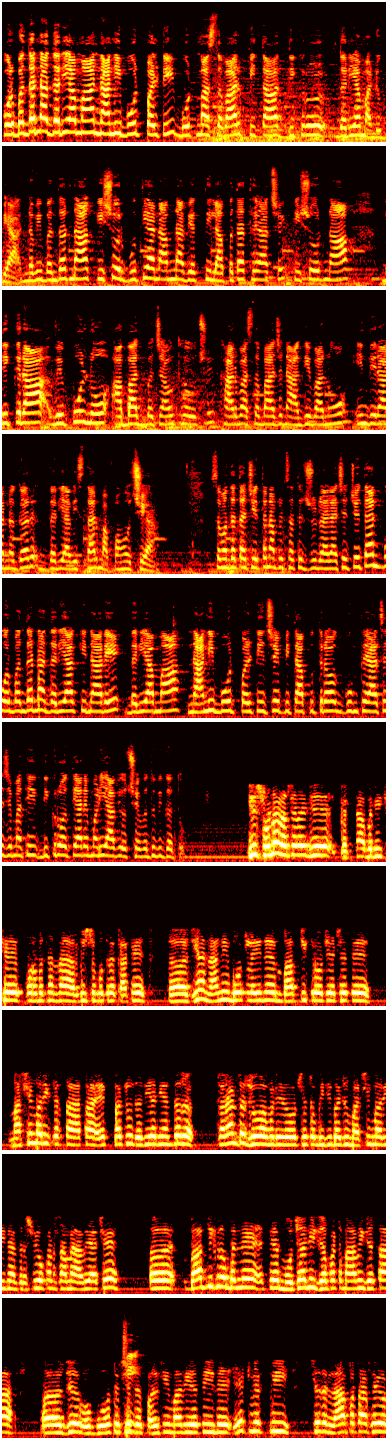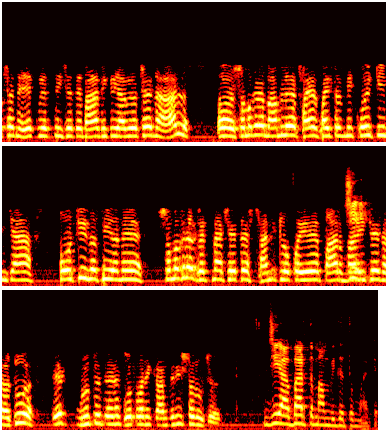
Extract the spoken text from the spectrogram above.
પોરબંદરના દરિયામાં નાની બોટ પલટી, બોટમાં સવાર પિતા, દીકરો દરિયામાં ડૂબ્યા. નવી બંદરના કિશોર ભૂતિયા નામના વ્યક્તિ લાપતા થયા છે. કિશોરના દીકરા વિપુલનો આબાદ બચાવ થયો છે. ખારવા સમાજના આગેવાનો ઇન્દિરાનગર દરિયા વિસ્તારમાં પહોંચ્યા. સંવાદદાતા ચેતન આપણી સાથે જોડાયેલા છે. ચેતન, પોરબંદરના દરિયા કિનારે દરિયામાં નાની બોટ પલટી છે. પિતા પુત્ર ગુમ થયા છે, જેમાંથી દીકરો અત્યારે મળી આવ્યો છે. વધુ વિગતો. એ અત્યારે જે ઘટના બની છે પોરબંદરના અરબી સમુદ્ર કાંઠે જ્યાં નાની બોટ લઈને બાપ દીકરો જે છે તે માછીમારી કરતા હતા. એક બાજુ દરિયાની અંદર કરંટ જોવા મળી રહ્યો છે તો બીજી બાજુ માછીમારીના દ્રશ્યો પણ સામે આવ્યા છે. બાપ દીકરો બંને તે મોજાની ઝપટમાં આવી જતા જે બોટ છે તે પલટી મારી હતી ને એક વ્યક્તિ છે તે લાપતા થયો છે ને એક વ્યક્તિ છે તે બહાર નીકળી આવ્યો છે ને હાલ સમગ્ર મામલે ફાયર ફાઈટરની કોઈ ટીમ ત્યાં પહોંચી નથી અને સમગ્ર ઘટના છે તે સ્થાનિક લોકોએ પાર પાડી છે અને હજુ એક મૃતદેહને ગોતવાની કામગીરી શરૂ છે. જી આભાર તમામ વિગતો માટે.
